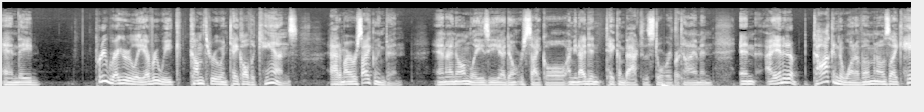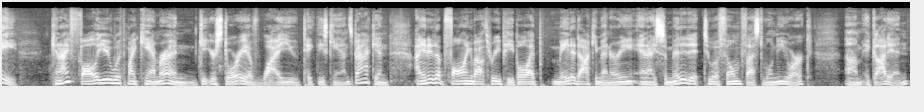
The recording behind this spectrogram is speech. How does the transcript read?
and they pretty regularly every week come through and take all the cans out of my recycling bin. And I know I'm lazy. I don't recycle. I mean, I didn't take them back to the store at the time. And and I ended up talking to one of them, and I was like, "Hey, can I follow you with my camera and get your story of why you take these cans back?" And I ended up following about three people. I made a documentary and I submitted it to a film festival in New York. Um, it got in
